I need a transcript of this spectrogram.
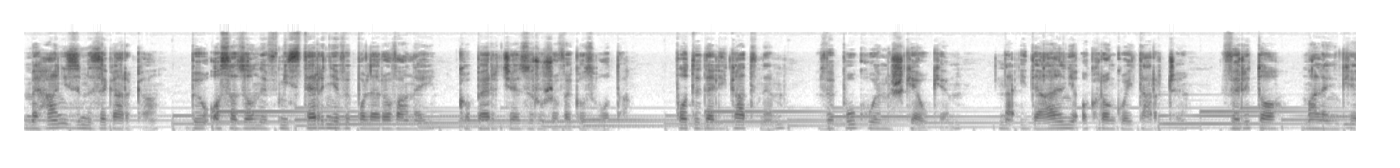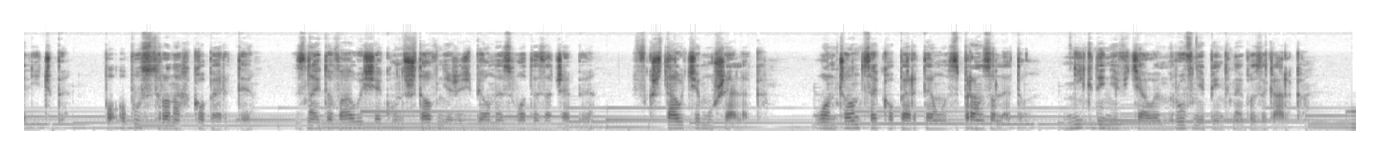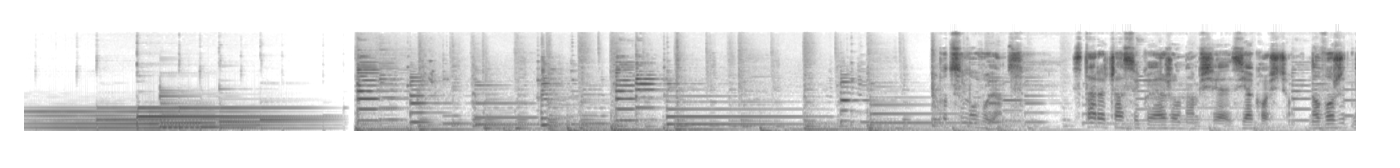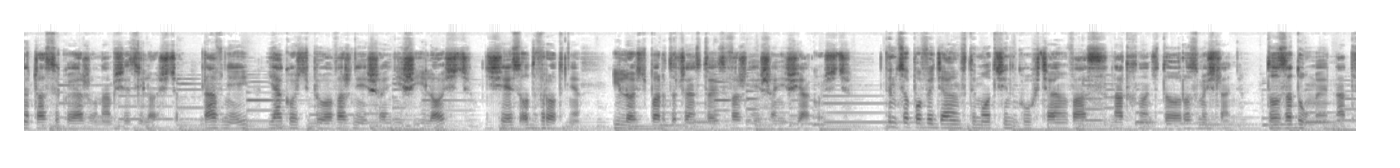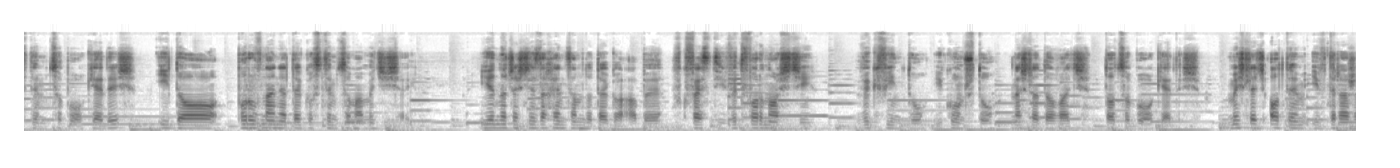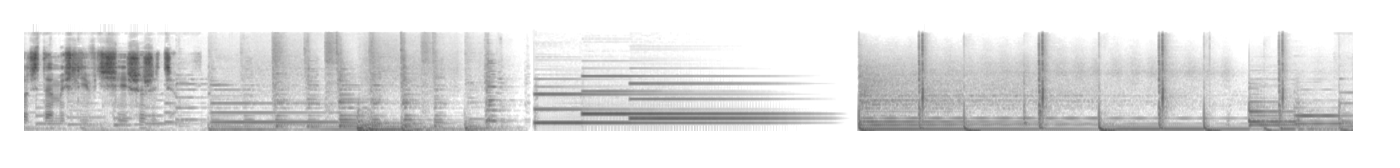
Mechanizm zegarka był osadzony w misternie wypolerowanej kopercie z różowego złota. Pod delikatnym, wypukłym szkiełkiem Na idealnie okrągłej tarczy wyryto maleńkie liczby. Po obu stronach koperty znajdowały się kunsztownie rzeźbione złote zaczepy w kształcie muszelek, łączące kopertę z bransoletą. Nigdy nie widziałem równie pięknego zegarka. Podsumowując, stare czasy kojarzą nam się z jakością, nowożytne czasy kojarzą nam się z ilością. Dawniej jakość była ważniejsza niż ilość, dzisiaj jest odwrotnie. Ilość bardzo często jest ważniejsza niż jakość. Tym, co powiedziałem w tym odcinku, chciałem Was natchnąć do rozmyślań, do zadumy nad tym, co było kiedyś i do porównania tego z tym, co mamy dzisiaj. Jednocześnie zachęcam do tego, aby w kwestii wytworności, wykwintu i kunsztu naśladować to, co było kiedyś. Myśleć o tym i wdrażać te myśli w dzisiejsze życie.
